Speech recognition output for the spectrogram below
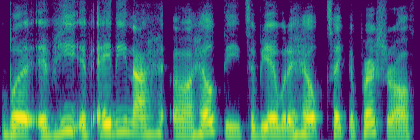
But if he if AD not uh, healthy to be able to help take the pressure off,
